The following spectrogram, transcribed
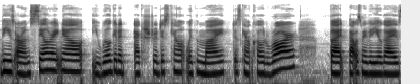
these are on sale right now. You will get an extra discount with my discount code RAWR. But that was my video, guys.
